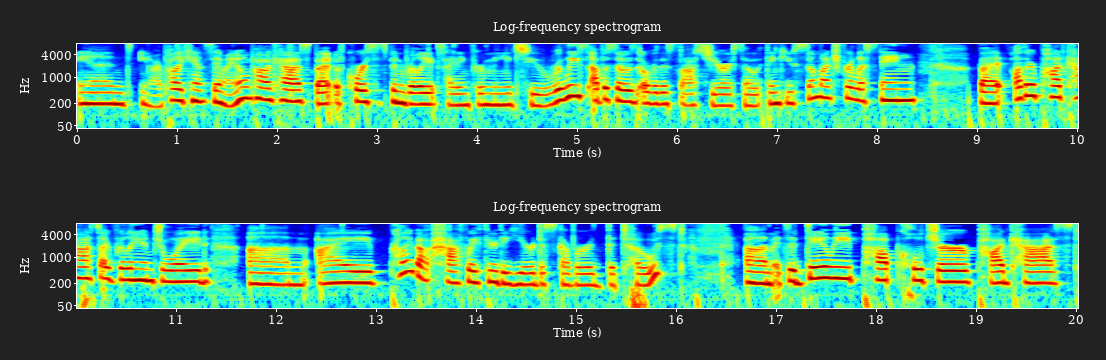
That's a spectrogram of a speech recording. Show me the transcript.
And, you know, I probably can't say my own podcast, but of course, it's been really exciting for me to release episodes over this last year. So, thank you so much for listening. But other podcasts I've really enjoyed. Um, I probably about halfway through the year discovered The Toast. Um, it's a daily pop culture podcast.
